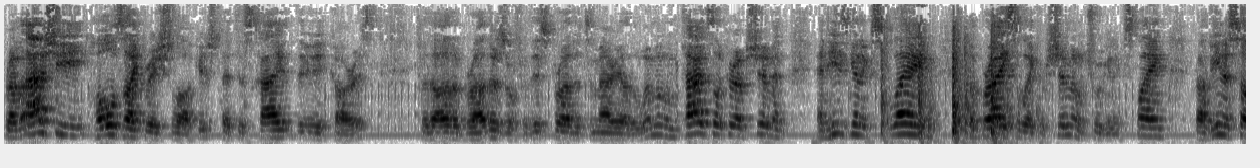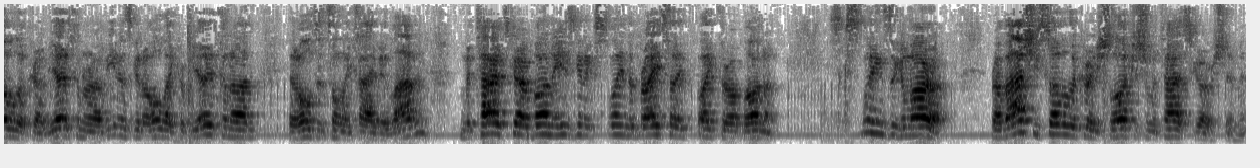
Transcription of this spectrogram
Rav Ashi holds like Reish Lakish, that this Chai the Karis, for the other brothers or for this brother to marry other women. Mataris Rav Shimon, and he's going to explain the brisa like Rav Shimon, which we're going to explain. Ravina Sovler Rav Yochanan, Ravina is going to hold like Rav Yochanan, that holds it's only Chai Ve'lavin. Mataris Karabana, he's going to explain the brisa like, like the Rabbana. He explains the Gemara. Rav Ashi Sovel like Reish Lakish Matatz Rav Shimon.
